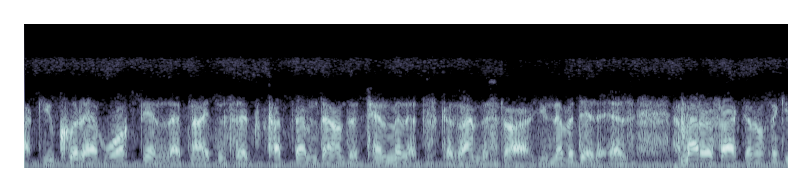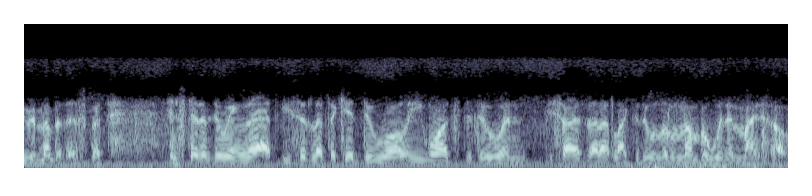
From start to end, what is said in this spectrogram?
act. You could have walked in that night and said, cut them down to 10 minutes because I'm the star. You never did. As a matter of fact, I don't think you remember this, but instead of doing that, he said, let the kid do all he wants to do, and besides that, I'd like to do a little number with him myself.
